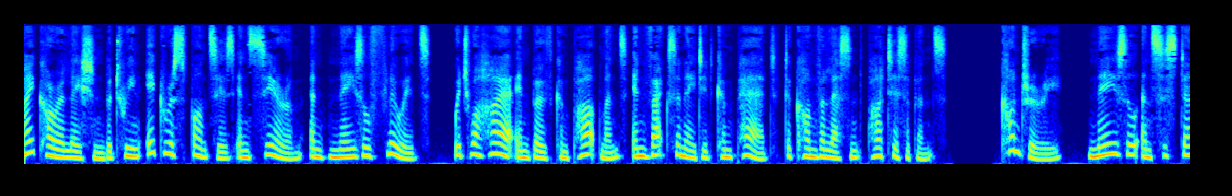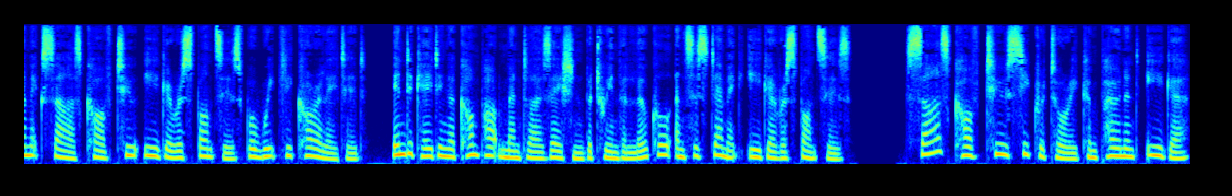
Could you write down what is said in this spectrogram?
high correlation between IG responses in serum and nasal fluids, which were higher in both compartments in vaccinated compared to convalescent participants. Contrary, nasal and systemic SARS CoV 2 IgA responses were weakly correlated, indicating a compartmentalization between the local and systemic IgA responses. SARS CoV 2 secretory component IgA,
